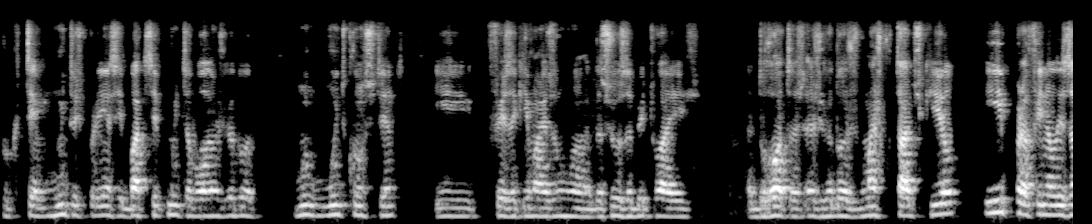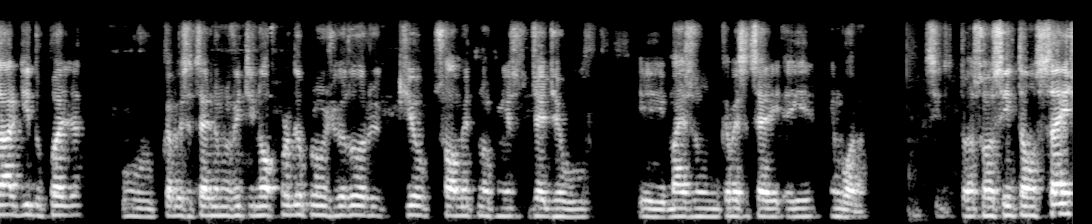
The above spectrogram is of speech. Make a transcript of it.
porque tem muita experiência e bate sempre muita bola. É um jogador muito, muito consistente e fez aqui mais uma das suas habituais derrotas a jogadores mais cotados que ele. E para finalizar, Guido Palha, o cabeça de série número 29, perdeu para um jogador que eu pessoalmente não conheço, JJ Wolf, e mais um cabeça de série a ir embora. Então, são assim então 6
